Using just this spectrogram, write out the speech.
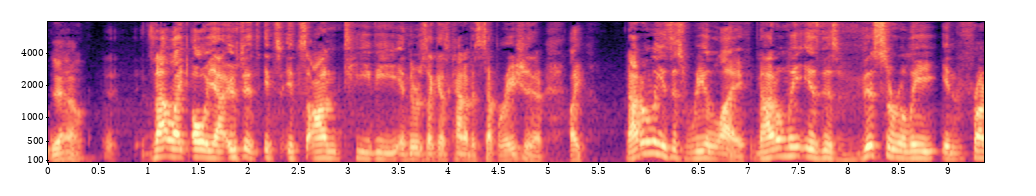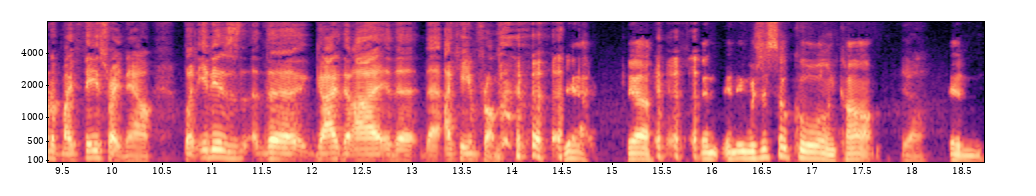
you yeah, know? It's not like oh yeah, it's it's it's on TV and there's like a kind of a separation there. Like not only is this real life, not only is this viscerally in front of my face right now, but it is the guy that I that that I came from. yeah, yeah. And and he was just so cool and calm. yeah. And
